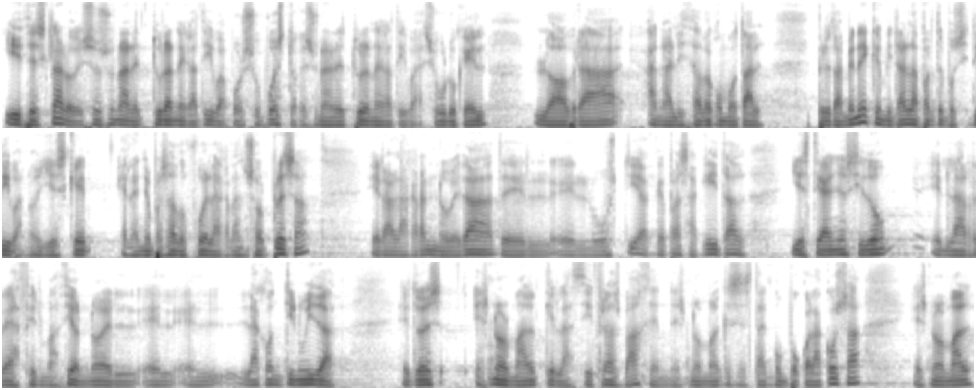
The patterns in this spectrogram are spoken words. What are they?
Y dices, claro, eso es una lectura negativa. Por supuesto que es una lectura negativa. Seguro que él lo habrá analizado como tal. Pero también hay que mirar la parte positiva, ¿no? Y es que el año pasado fue la gran sorpresa, era la gran novedad, el, el hostia, ¿qué pasa aquí y tal? Y este año ha sido la reafirmación, ¿no? El, la continuidad. Entonces es normal que las cifras bajen, es normal que se estanque un poco la cosa, es normal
